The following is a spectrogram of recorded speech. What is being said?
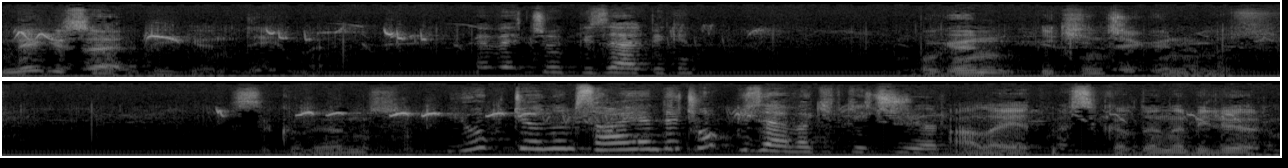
Ne güzel bir gün değil mi? Evet çok güzel bir gün. Bugün ikinci günümüz. Sıkılıyor musun? Yok canım sayende çok güzel vakit geçiriyorum. Alay etme sıkıldığını biliyorum.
